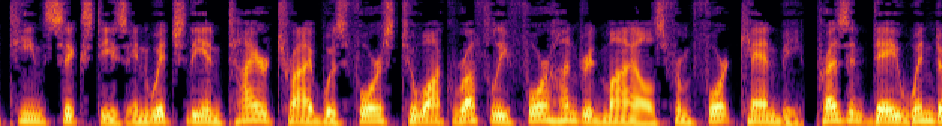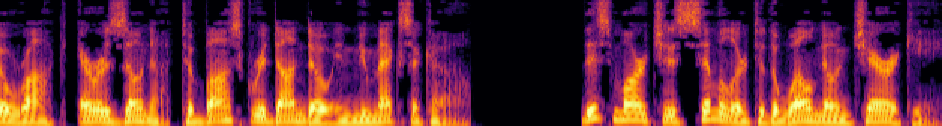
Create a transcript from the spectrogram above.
1860s in which the entire tribe was forced to walk roughly 400 miles from Fort Canby present-day Window Rock, Arizona to Bosque Redondo in New Mexico. This march is similar to the well-known Cherokee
